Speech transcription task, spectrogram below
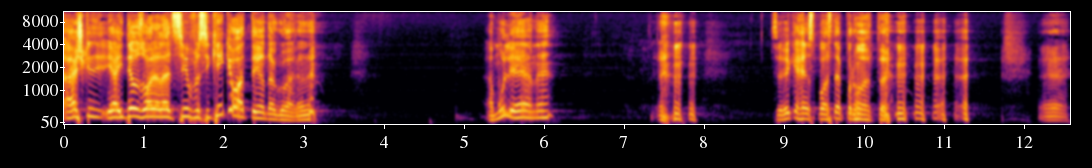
acho que e aí Deus olha lá de cima e fala assim: quem que eu atendo agora, né? A mulher, né? Você vê que a resposta é pronta. é.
